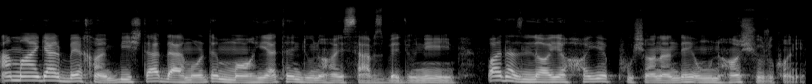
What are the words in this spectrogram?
اما اگر بخوایم بیشتر در مورد ماهیت این دونه های سبز بدونیم باید از لایه های پوشاننده اونها شروع کنیم.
